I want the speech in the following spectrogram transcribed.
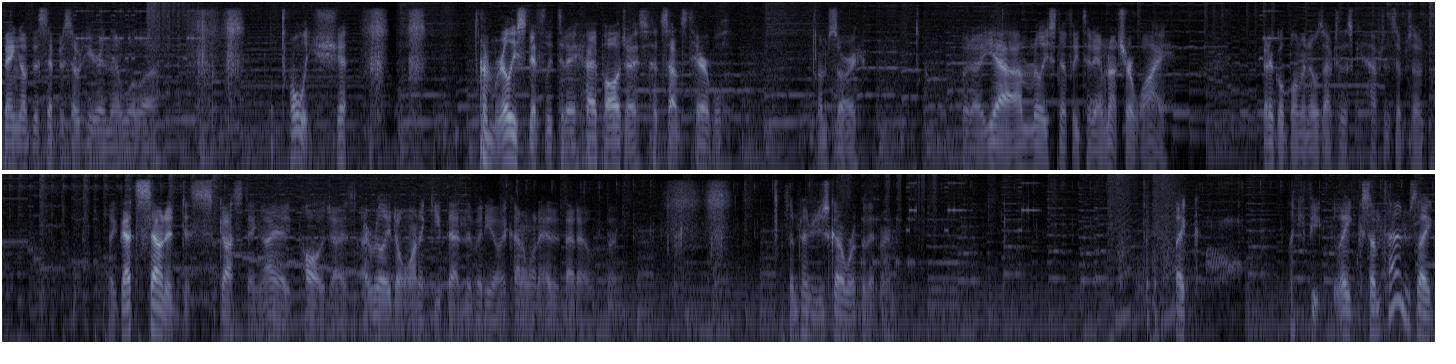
bang up this episode here, and then we'll. Uh... Holy shit! I'm really sniffly today. I apologize. That sounds terrible. I'm sorry. But uh, yeah, I'm really sniffly today. I'm not sure why. Better go blow my nose after this after this episode. Like that sounded disgusting. I apologize. I really don't want to keep that in the video. I kind of want to edit that out, but sometimes you just gotta work with it, man. Like, like if you like sometimes like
